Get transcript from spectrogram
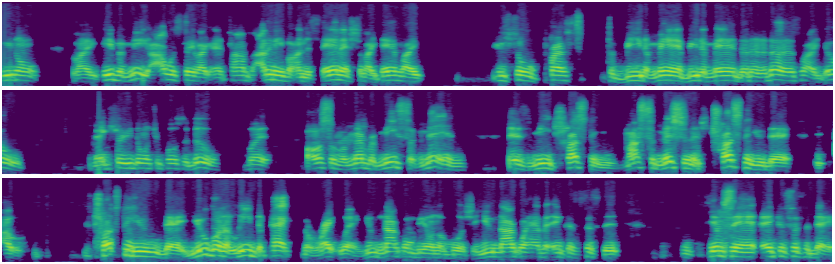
we don't like. Even me, I would say like at times I didn't even understand that shit. Like damn, like you so pressed to be the man, be the man. Da da da da. It's like yo, make sure you're doing what you're supposed to do. But also remember, me submitting is me trusting you. My submission is trusting you that. Oh, trusting you that you're gonna lead the pack the right way. You're not gonna be on the bullshit. You're not gonna have an inconsistent you know what I'm saying, inconsistent day.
